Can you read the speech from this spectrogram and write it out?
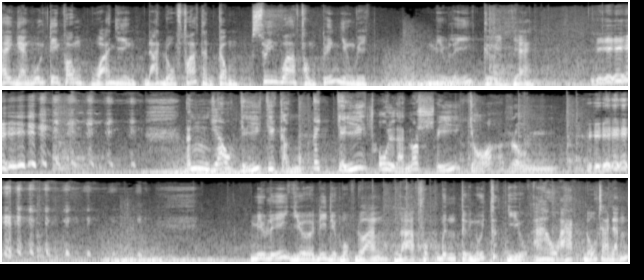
Hai ngàn quân tiên phong quả nhiên đã đột phá thành công xuyên qua phòng tuyến như Nguyệt. Miêu Lý cười gian. Đánh giao chỉ chỉ cần một cái chỉ thôi là nó xỉ chỏ rồi Miêu Lý vừa đi được một đoạn là phục binh từ núi Thất Diệu ao ạt đổ ra đánh.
